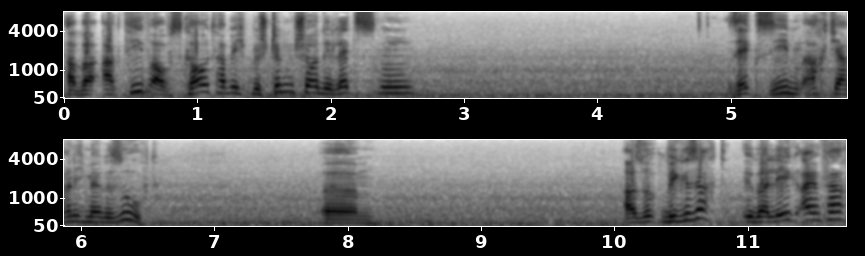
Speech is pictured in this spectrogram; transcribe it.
Aber aktiv auf Scout habe ich bestimmt schon die letzten sechs, sieben, acht Jahre nicht mehr gesucht. Ähm, also wie gesagt, überleg einfach,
